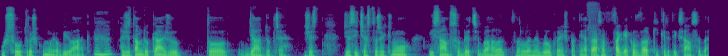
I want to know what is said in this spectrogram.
už jsou trošku můj obývák mm-hmm. a že tam dokážu to dělat dobře. Že, že si často řeknu i sám sobě třeba, hele, tohle nebylo úplně špatný. A to já jsem fakt jako velký kritik sám sebe.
